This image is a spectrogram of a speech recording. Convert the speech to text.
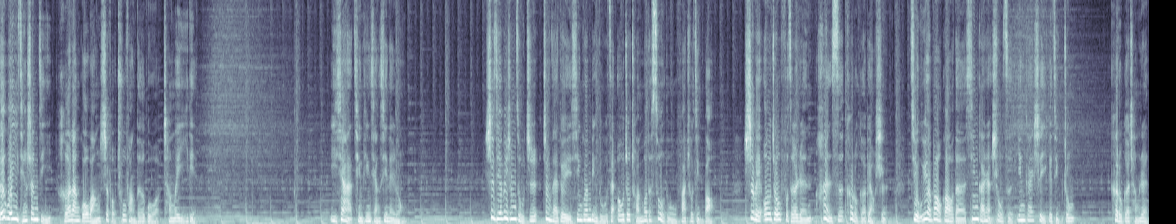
德国疫情升级，荷兰国王是否出访德国成为疑点。以下请听详细内容。世界卫生组织正在对新冠病毒在欧洲传播的速度发出警报。世卫欧洲负责人汉斯·克鲁格表示。九月报告的新感染数字应该是一个警钟。克鲁格承认，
